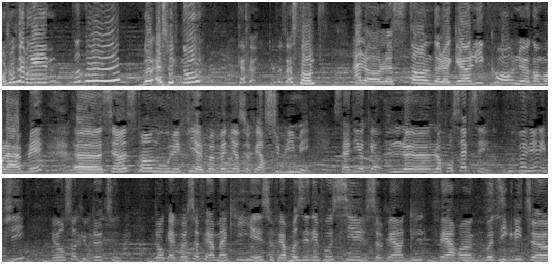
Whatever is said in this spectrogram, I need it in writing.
Bonjour Séverine. Coucou Donc explique-nous, qu'est-ce que que c'est stand? Alors le stand, le girly corner comme on l'a appelé, euh, c'est un stand où les filles elles peuvent venir se faire sublimer. C'est-à-dire que le, le concept c'est vous venez les filles et on s'occupe de tout. Donc elles peuvent se faire maquiller, se faire poser des fossiles, se faire faire un body glitter,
